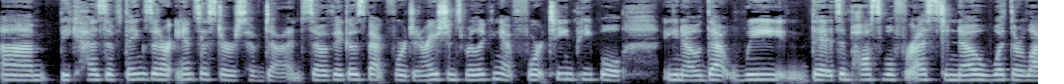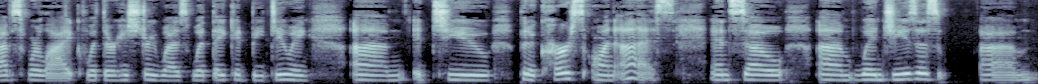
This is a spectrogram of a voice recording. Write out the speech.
um, because of things that our ancestors have done. So, if it goes back four generations, we're looking at 14 people, you know, that we that it's impossible for us to know what their lives were like, what their history was, what they could be doing um, to put a curse on us. And so um, when Jesus um,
